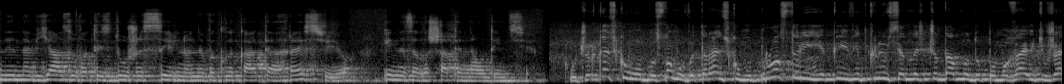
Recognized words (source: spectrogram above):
не нав'язуватись дуже сильно, не викликати агресію і не залишати наодинці. У Черкаському обласному ветеранському просторі, який відкрився нещодавно, допомагають вже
